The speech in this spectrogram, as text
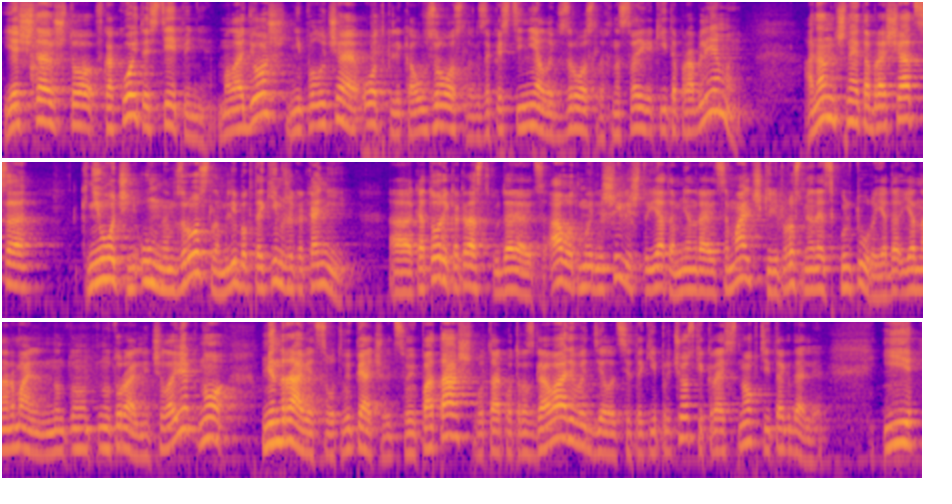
я считаю, что в какой-то степени молодежь, не получая отклика у взрослых, закостенелых взрослых на свои какие-то проблемы, она начинает обращаться к не очень умным взрослым, либо к таким же, как они. А, которые как раз-таки ударяются. А вот мы решили, что я там, мне нравятся мальчики или просто мне нравится культура. Я, я нормальный, натуральный человек, но мне нравится вот выпячивать свой эпатаж, вот так вот разговаривать, делать все такие прически, красить ногти и так далее. И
